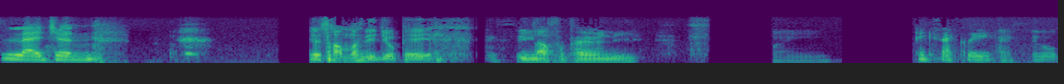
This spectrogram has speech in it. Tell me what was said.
Legend. Yes, how much did you pay? Enough apparently. My Exactly. I failed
